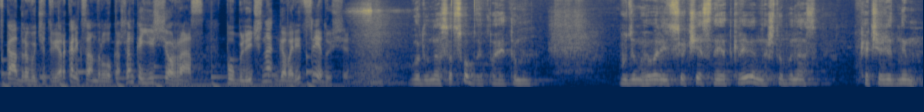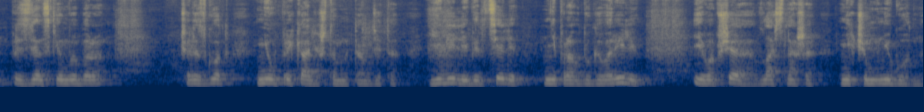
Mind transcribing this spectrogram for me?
В кадровый четверг Александр Лукашенко еще раз публично говорит следующее. Год у нас особый, поэтому будем говорить все честно и откровенно, чтобы нас к очередным президентским выборам через год не упрекали, что мы там где-то юлили, вертели, неправду говорили, и вообще власть наша ни к чему не годна.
